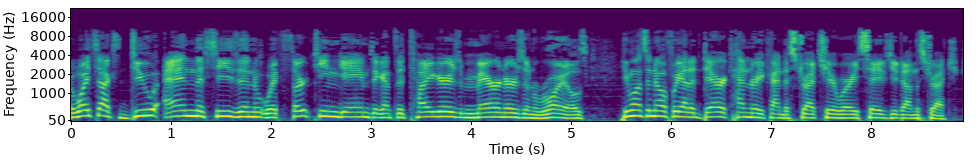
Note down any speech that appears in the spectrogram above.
The White Sox do end the season with 13 games against the Tigers, Mariners, and Royals. He wants to know if we had a Derrick Henry kind of stretch here where he saves you down the stretch.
